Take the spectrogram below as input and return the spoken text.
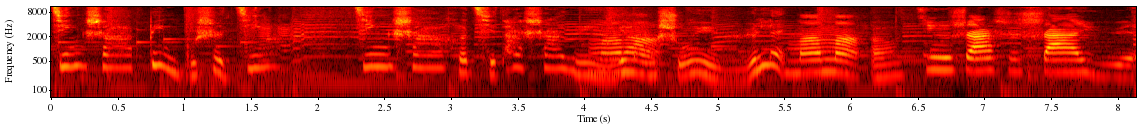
金鲨并不是鲸，金鲨和其他鲨鱼一样属于鱼类。妈妈，嗯，鲸鲨是鲨鱼，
